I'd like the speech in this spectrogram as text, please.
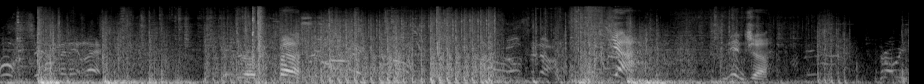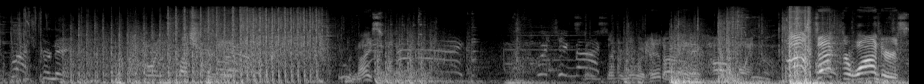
Oh, best. Yeah! Ninja! Flash grenade! Throwing flesh grenade. Ooh, nice one. Switching I back. never knew it hit him. Confirm the next hard point. Oh, ah, Dr. Wanders!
